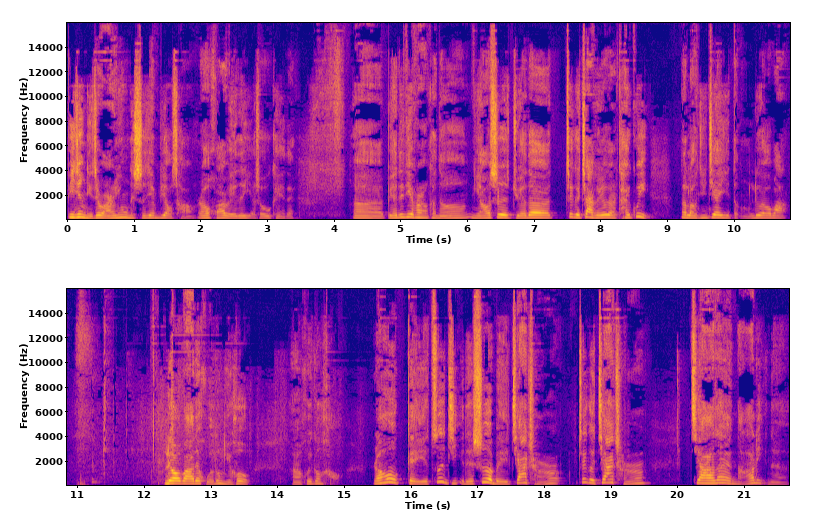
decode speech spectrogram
毕竟你这玩意儿用的时间比较长，然后华为的也是 OK 的。呃，别的地方可能你要是觉得这个价格有点太贵，那老金建议等六幺八，六幺八的活动以后，啊会更好。然后给自己的设备加成，这个加成加在哪里呢？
